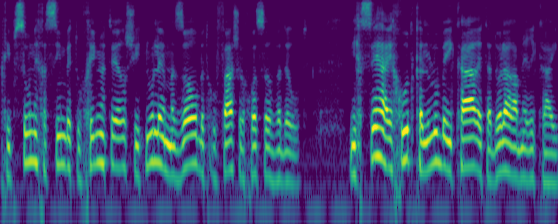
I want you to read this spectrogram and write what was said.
חיפשו נכסים בטוחים יותר שייתנו להם מזור בתקופה של חוסר ודאות. נכסי האיכות כללו בעיקר את הדולר האמריקאי.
